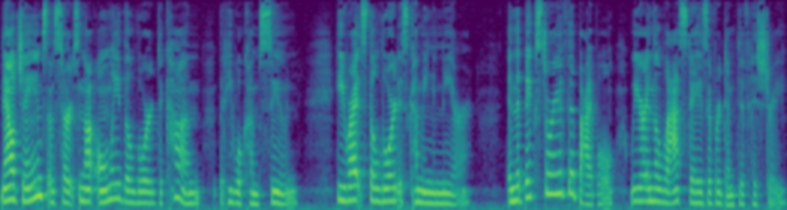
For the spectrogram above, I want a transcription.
Now James asserts not only the Lord to come, but he will come soon. He writes, The Lord is coming near. In the big story of the Bible, we are in the last days of redemptive history.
